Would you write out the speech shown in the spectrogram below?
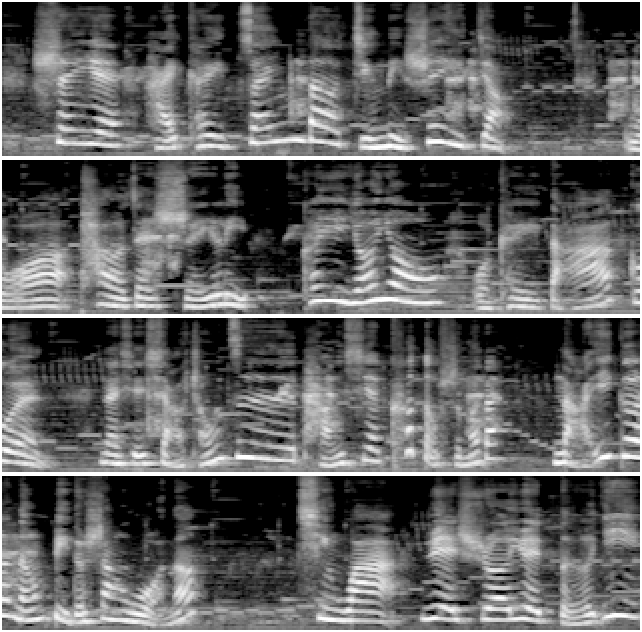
深夜还可以钻到井里睡一觉。我泡在水里可以游泳，我可以打滚。那些小虫子、螃蟹、蝌蚪什么的，哪一个能比得上我呢？青蛙越说越得意。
